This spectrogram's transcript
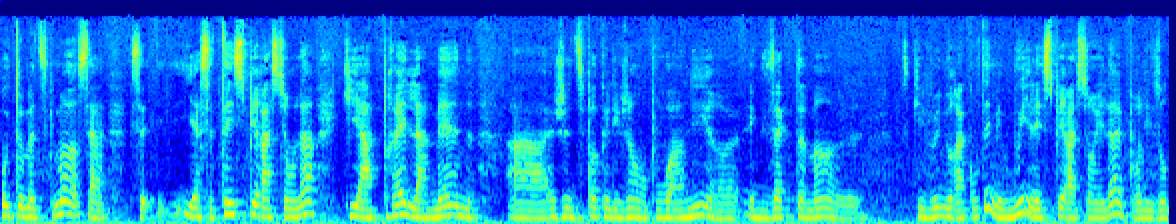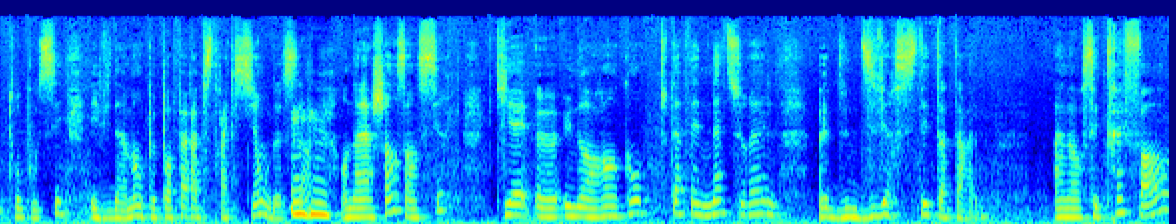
automatiquement, ça, il y a cette inspiration-là qui après l'amène à, je dis pas que les gens vont pouvoir lire euh, exactement euh, ce qu'il veut nous raconter, mais oui, l'inspiration est là et pour les autres troupes aussi. Évidemment, on peut pas faire abstraction de ça. Mhm. On a la chance en cirque qui est euh, une rencontre tout à fait naturelle d'une diversité totale. Alors c'est très fort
